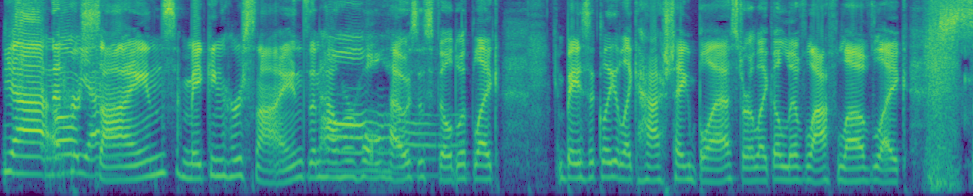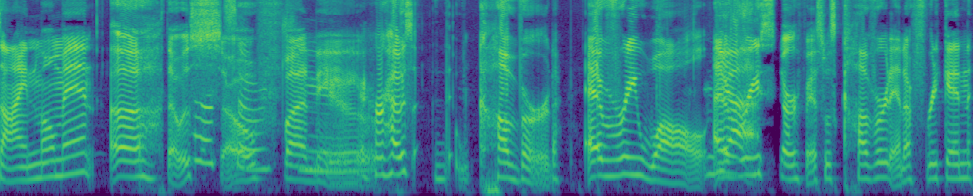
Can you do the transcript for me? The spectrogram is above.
yeah, And then oh her yeah. signs, making her signs, and how her whole house is filled with like basically like hashtag blessed or like a live, laugh, love like sign moment. Ugh, that was so, so funny. cute. Her house th- covered every wall, Yeah. every surface was covered in a freaking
